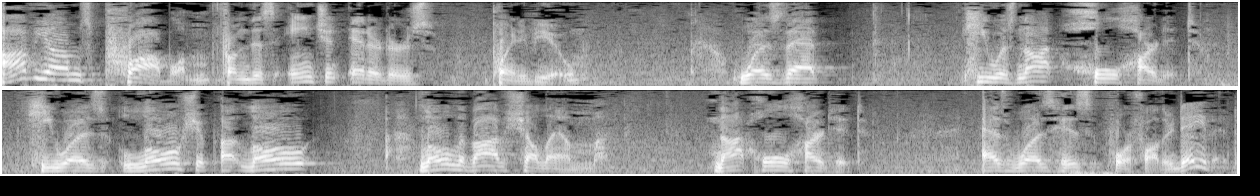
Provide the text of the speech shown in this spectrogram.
Aviam's problem from this ancient editor's point of view was that he was not wholehearted. He was low, uh, low, low levav shalem, not wholehearted, as was his forefather David.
